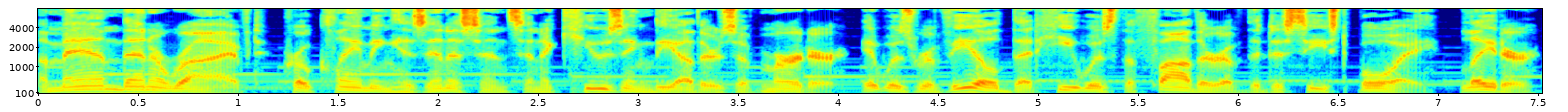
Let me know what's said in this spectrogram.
A man then arrived, proclaiming his innocence and accusing the others of murder. It was revealed that he was the father of the deceased boy. Later,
